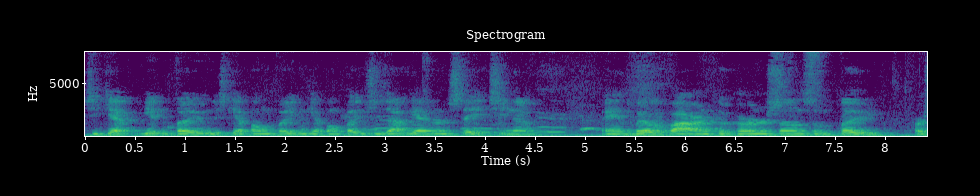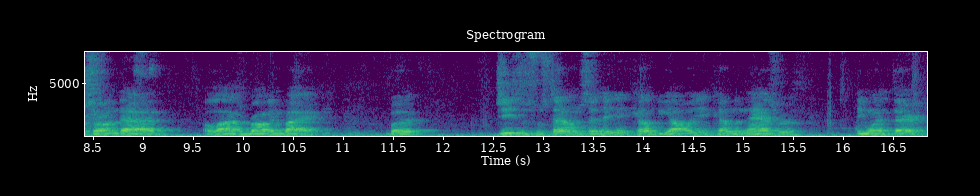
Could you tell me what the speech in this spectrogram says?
she kept getting food and just kept on feeding, kept on feeding. She's out gathering the sticks, you know, and to build a fire and cook her and her son some food. Her son died. Elijah brought him back, but Jesus was telling him, said he didn't come to y'all, he didn't come to Nazareth. He went there.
